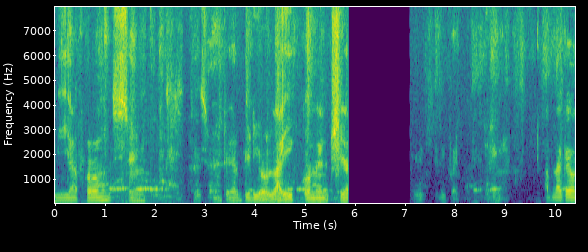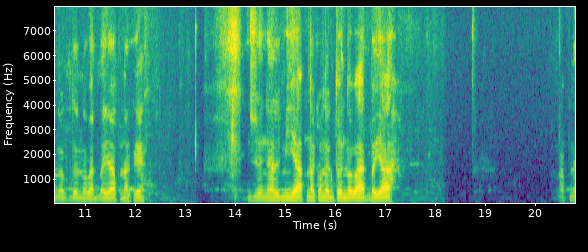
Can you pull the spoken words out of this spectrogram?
Mia from video like comment share আপনাকে অনেক ধন্যবাদ ভাইয়া আপনাকে জয়নাল মিয়া আপনাকে অনেক ধন্যবাদ ভাইয়া আপনি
